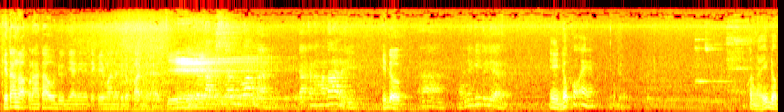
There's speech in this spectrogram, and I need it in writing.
Kita nggak pernah tahu dunia ini kayak gimana ke depannya. Anjir. kaktus dalam ruangan. Gak kena matahari. Hidup. Nah, maunya gitu dia. Hidup kok eh. Bukan nggak hidup.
